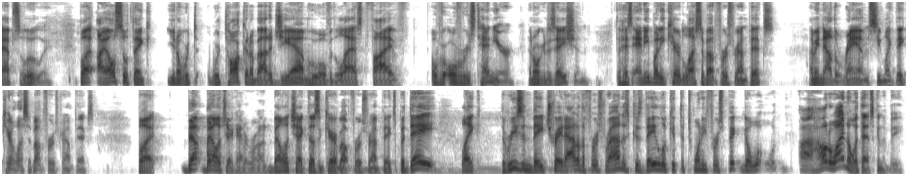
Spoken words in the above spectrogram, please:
absolutely. But I also think you know we're t- we're talking about a GM who over the last five over over his tenure an organization that has anybody cared less about first round picks. I mean, now the Rams seem like they care less about first round picks, but Bel- Belichick had a run. Belichick doesn't care about first round picks, but they like the reason they trade out of the first round is because they look at the 21st pick and go, what, what, uh, how do I know what that's going to be?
